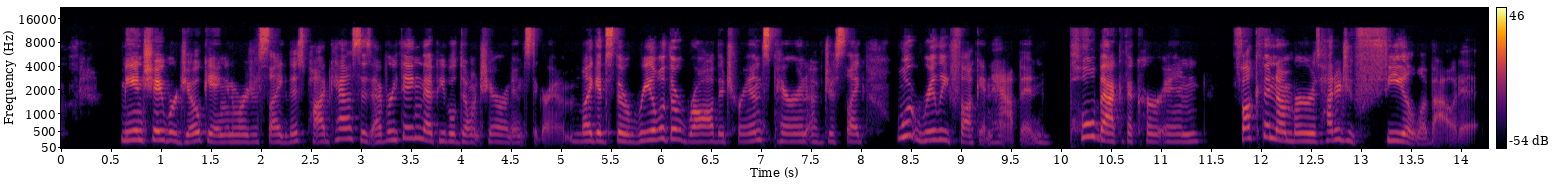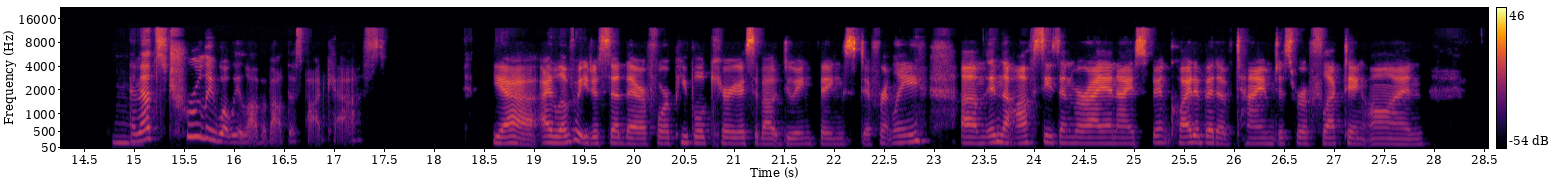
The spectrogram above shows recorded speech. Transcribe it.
me and Shay were joking and we're just like, this podcast is everything that people don't share on Instagram. Like, it's the real, the raw, the transparent of just like what really fucking happened. Pull back the curtain, fuck the numbers. How did you feel about it? Mm. And that's truly what we love about this podcast. Yeah, I love what you just said there for people curious about doing things differently. Um, in the off season, Mariah and I spent quite a bit of time just reflecting on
